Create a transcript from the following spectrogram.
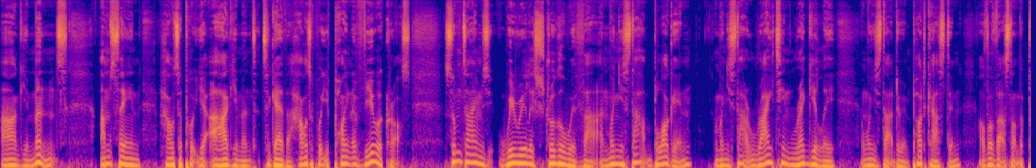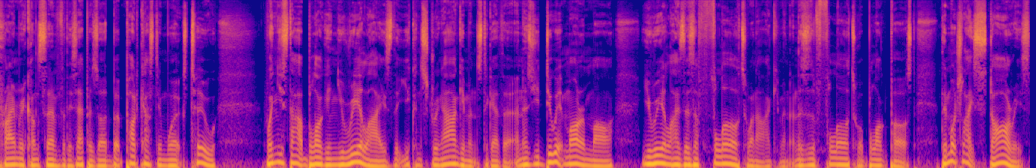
arguments. I'm saying how to put your argument together, how to put your point of view across. Sometimes we really struggle with that, and when you start blogging, and when you start writing regularly and when you start doing podcasting, although that's not the primary concern for this episode, but podcasting works too. When you start blogging, you realize that you can string arguments together. And as you do it more and more, you realize there's a flow to an argument and there's a flow to a blog post. They're much like stories.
